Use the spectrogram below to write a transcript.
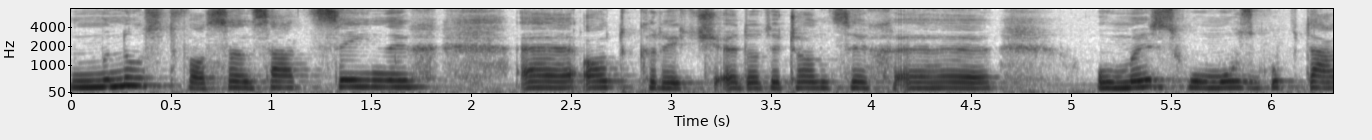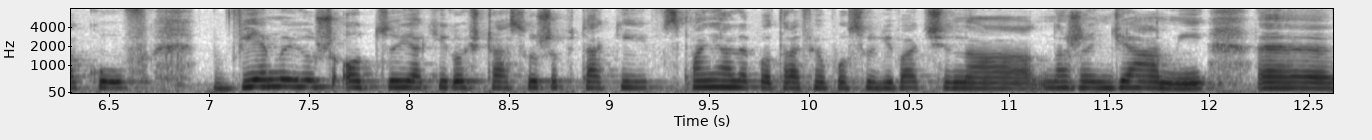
mnóstwo sensacyjnych e, odkryć dotyczących umysłu, mózgu ptaków. Wiemy już od jakiegoś czasu, że ptaki wspaniale potrafią posługiwać się na, narzędziami, e,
